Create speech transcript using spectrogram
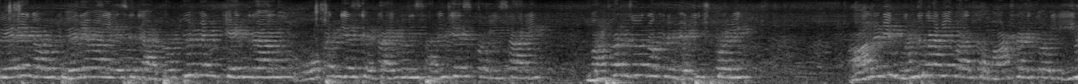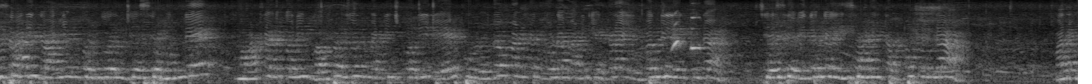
వేరే కాబట్టి వేరే వాళ్ళు వేసేది ఆ ప్రొక్యూర్మెంట్ కేంద్రాలు ఓపెన్ చేసే టైంని సరి చేసుకొని ఈసారి బఫర్ జోన్ ఒకటి పెట్టించుకొని ఆల్రెడీ ముందుగానే వాళ్ళతో మాట్లాడుకొని ఈసారి ధాన్యం కొనుగోలు చేసే ముందే మాట్లాడుకొని బఫర్ జోన్ పెట్టించుకొని రేపు రెండో పంటకు కూడా మనకి ఎక్కడ ఇబ్బంది లేకుండా చేసే విధంగా ఈసారి తప్పకుండా మనం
